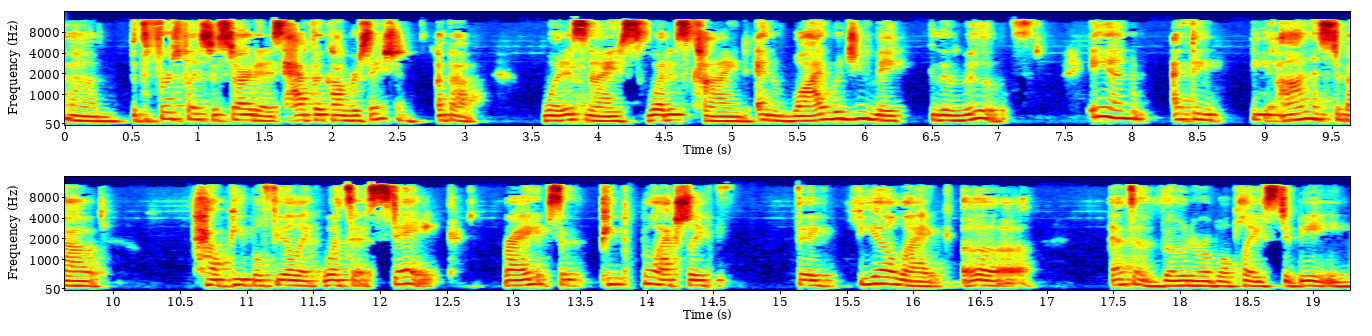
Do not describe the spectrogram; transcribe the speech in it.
um, but the first place to start is have the conversation about what is nice, what is kind, and why would you make the move? And I think be honest about how people feel like what's at stake, right? So people actually they feel like, uh, that's a vulnerable place to be.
